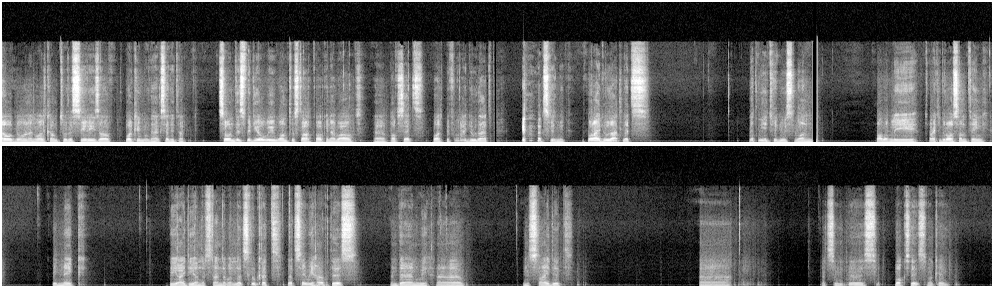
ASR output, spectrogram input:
Hello everyone and welcome to this series of working with the hex editor. So in this video we want to start talking about uh, offsets but before I do that excuse me before I do that let's let me introduce one probably try to draw something to make the idea understandable. Let's look at let's say we have this and then we have inside it uh, let's see this boxes okay.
